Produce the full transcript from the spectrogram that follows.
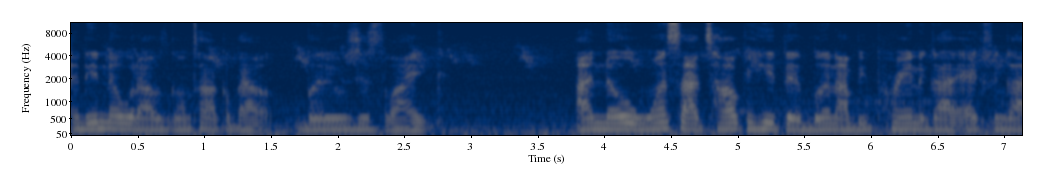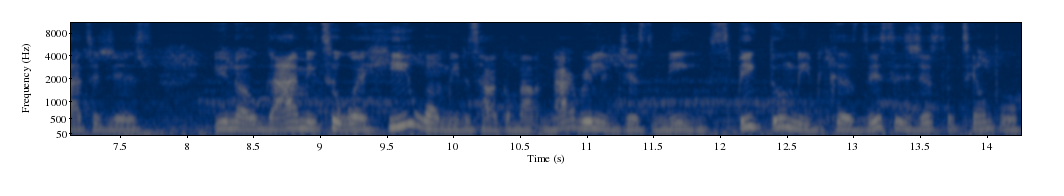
I didn't know what I was gonna talk about, but it was just like I know once I talk and hit that button, I'll be praying to God, asking God to just, you know, guide me to what He want me to talk about, not really just me. Speak through me because this is just a temple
